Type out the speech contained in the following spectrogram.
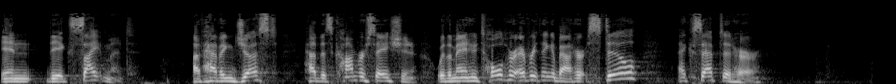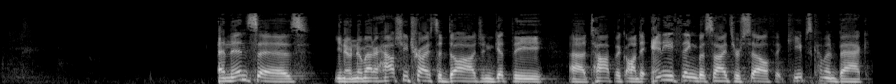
in the excitement of having just had this conversation with a man who told her everything about her, still accepted her, and then says, you know, no matter how she tries to dodge and get the uh, topic onto anything besides herself, it keeps coming back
